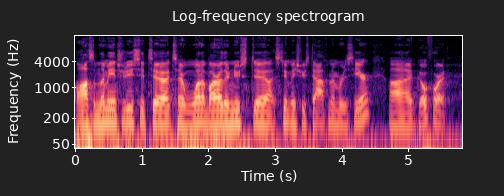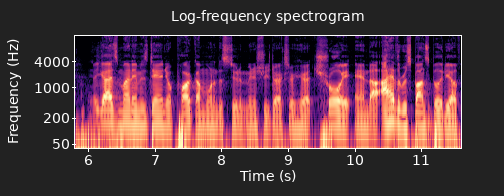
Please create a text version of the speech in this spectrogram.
Awesome. Let me introduce you to, to one of our other new st- uh, student ministry staff members here. Uh, go for it. Hey guys, my name is Daniel Park. I'm one of the student ministry director here at Troy, and uh, I have the responsibility of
